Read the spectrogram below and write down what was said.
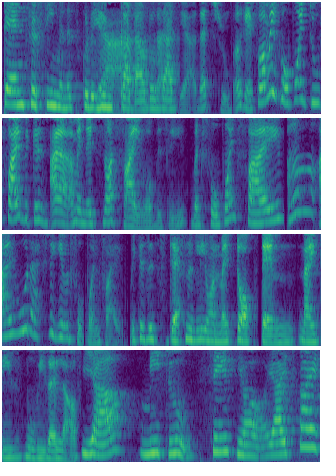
10 15 minutes could have been cut out of that. Yeah, that's true. Okay, for me, 4.25 because I, I mean, it's not 5, obviously, but 4.5, uh, I would actually give it 4.5 because it's definitely on my top 10 90s movies I love. Yeah, me too. Same here. Yeah, it's my.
